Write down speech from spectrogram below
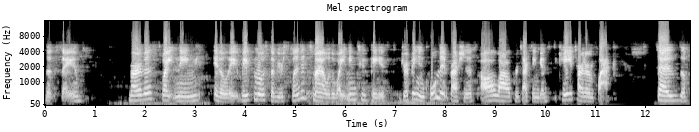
let's say, Marvis Whitening Italy. Make most of your splendid smile with a whitening toothpaste, dripping in cool mint freshness, all while protecting against decay, tartar, and plaque. Says the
